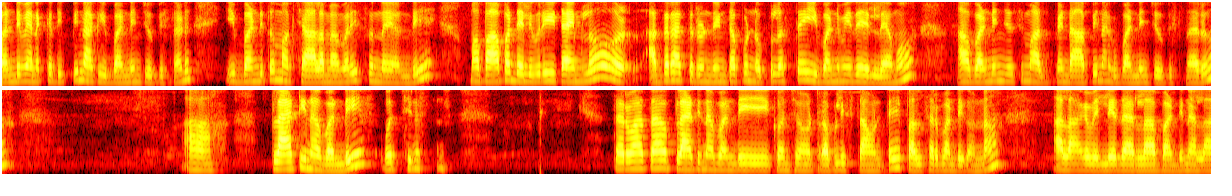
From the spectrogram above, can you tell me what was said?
బండి వెనక్కి తిప్పి నాకు ఈ బండిని చూపిస్తున్నాడు. ఈ బండితో మాకు చాలా మెమరీస్ ఉన్నాయండి. మా పాప డెలివరీ టైంలో అర్ధరాత్రి రెండింటప్పుడు నొప్పులు వస్తే ఈ బండి మీదే వెళ్ళాము. ఆ బండిని చూసి మా హస్బెండ్ ఆపి నాకు బండిని చూపిస్తున్నారు. ప్లాటినా బండి. వచ్చిన తర్వాత ప్లాటినా బండి కొంచెం ట్రబుల్ ఇస్తూ ఉంటే పల్సర్ బండి కొన్నాం. అలాగ వెళ్ళే దారిలో ఆ బండిని అలా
